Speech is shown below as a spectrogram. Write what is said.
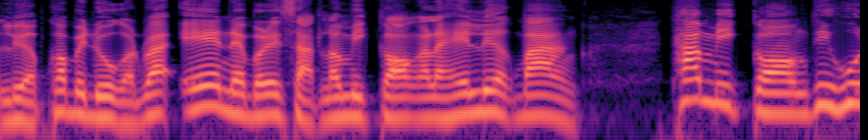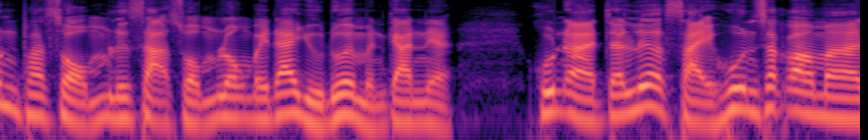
เหลือบเข้าไปดูก่อนว่า เอ๊ในบริษัทเรามีกองอะไรให้เลือกบ้าง ถ้ามีกองที่หุ้นผสมหรือสะสมลงไปได้อยู่ด้วยเหมือนกันเนี่ย คุณอาจจะเลือกใส่หุ้นสักประมาณ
